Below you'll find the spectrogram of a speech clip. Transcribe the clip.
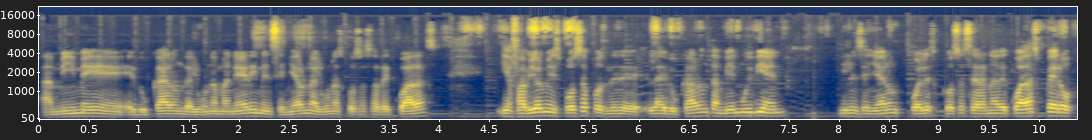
a mí me educaron de alguna manera y me enseñaron algunas cosas adecuadas. Y a Fabiola, mi esposa, pues la educaron también muy bien y le enseñaron cuáles cosas eran adecuadas, pero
